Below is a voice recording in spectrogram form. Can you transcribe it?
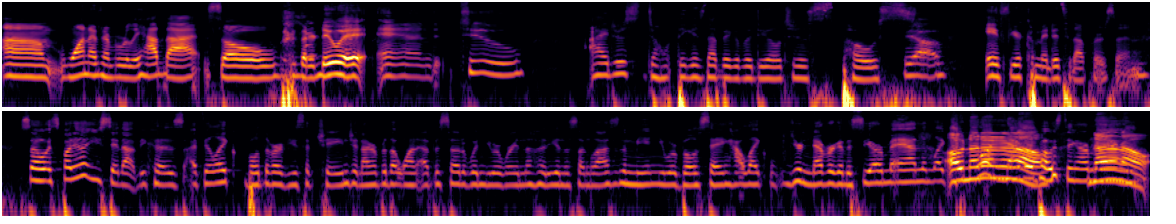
Um, one, I've never really had that, so you better do it. And two, I just don't think it's that big of a deal to just post Yeah. If you're committed to that person. So it's funny that you say that because I feel like both of our views have changed. And I remember that one episode when you were wearing the hoodie and the sunglasses, and me and you were both saying how like you're never gonna see our man, and like Oh no no no never no posting our no man. no no!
